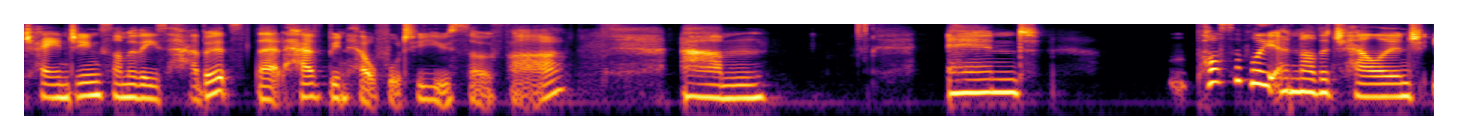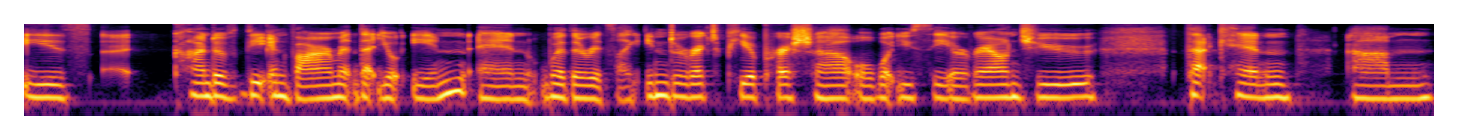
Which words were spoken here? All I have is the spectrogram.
changing some of these habits that have been helpful to you so far. Um, and possibly another challenge is uh, kind of the environment that you're in and whether it's like indirect peer pressure or what you see around you that can um,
